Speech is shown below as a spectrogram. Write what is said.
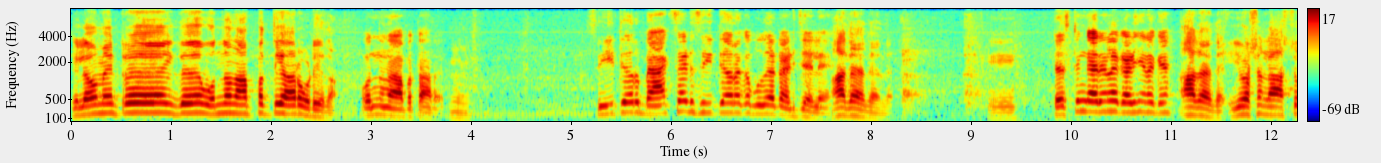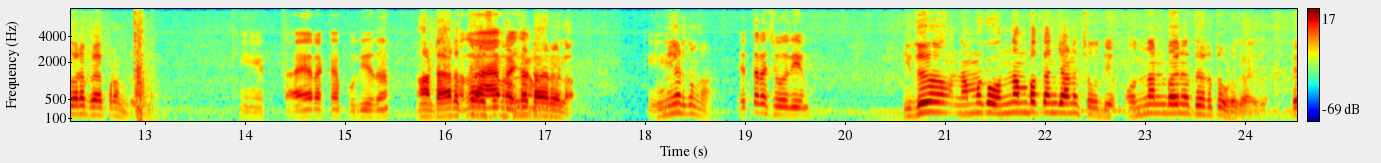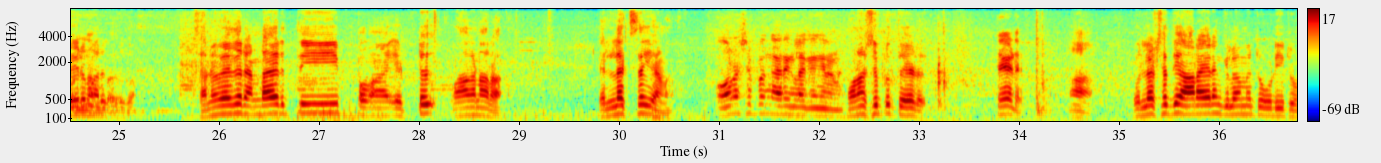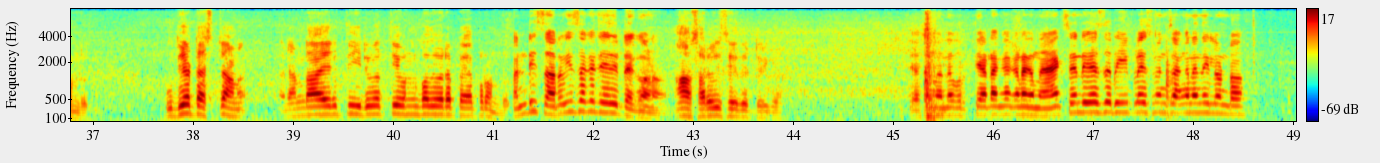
കിലോമീറ്റർ ഇത് ഒന്ന് നാൽപ്പത്തി ആറ് ഓടിയതാണ് ഒന്ന് നാൽപ്പത്തി ആറ് സീറ്റ് ബാക്ക് സൈഡ് സീറ്റ് ഒക്കെ പുതുതായിട്ട് അടിച്ചല്ലേ അതെ അതെ അതെ. ടെസ്റ്റും കാര്യങ്ങളൊക്കെ കഴിഞ്ഞിടക്കെ? അതെ അതെ. ഈ വർഷം ലാസ്റ്റ് വരെ പേപ്പറുണ്ട് ടയറൊക്കെ പുതിയതാ? ആ ടയർ നല്ല ടയറുകളാ എത്ര ചോദ്യം? ഇത് നമുക്ക് ഒന്നമ്പത്തഞ്ചാണ് ചോദ്യം. ഒന്നൻപതിന് തീർത്ത് കൊടുക്കുക ഇത്. പേര് മാറി കൊടുക്കാം. സനവേദ രണ്ടായിരത്തി എട്ട് വാഗണറാ. എൽ എക്സ് ഐ ആണ്. ഓണർഷിപ്പും കാര്യങ്ങളൊക്കെ എങ്ങനെയാണ്? ഓണർഷിപ്പ് തേർഡ് തേർഡ് ആ. ഒരു ലക്ഷത്തി ആറായിരം കിലോമീറ്റർ ഓടിയിട്ടുണ്ട്. പുതിയ ടെസ്റ്റാണ് രണ്ടായിരത്തി ഇരുപത്തി ഒൻപത് വരെ പേപ്പറുണ്ട് വണ്ടി സർവീസ് ഒക്കെ ചെയ്തിട്ടേക്കാണോ ആ സർവീസ് ചെയ്തിട്ടിരിക്കുക അത്യാവശ്യം നല്ല വൃത്തിയായിട്ടൊക്കെ കിടക്കുന്നത് ആക്സിഡന്റ് കേസ് റീപ്ലേസ്മെന്റ്സ് അങ്ങനെ എന്തെങ്കിലും ഉണ്ടോ?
